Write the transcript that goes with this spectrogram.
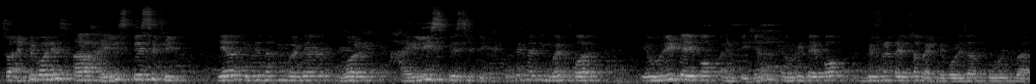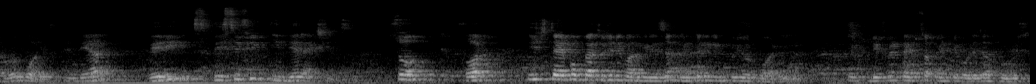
So antibodies are highly specific. Here it is nothing but a word highly specific. It is nothing but for every type of antigen, every type of different types of antibodies are produced by our bodies and they are very specific in their actions. So for each type of pathogenic organism entering into your body, different types of antibodies are produced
